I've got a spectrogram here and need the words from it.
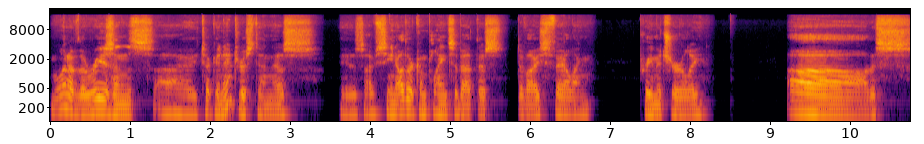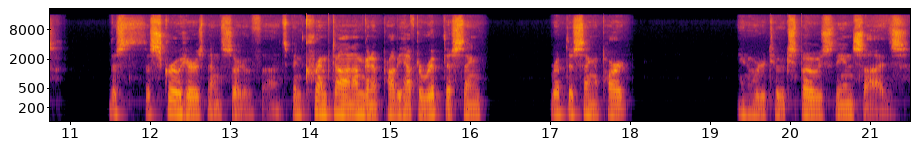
One of the reasons I took an interest in this is I've seen other complaints about this device failing prematurely. Ah, uh, this this the screw here has been sort of uh, it's been crimped on. I'm going to probably have to rip this thing rip this thing apart in order to expose the insides.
